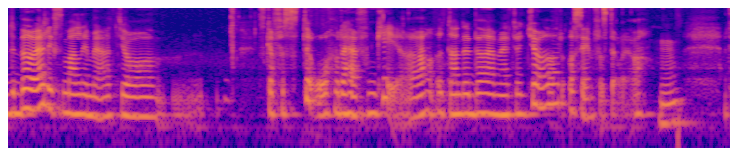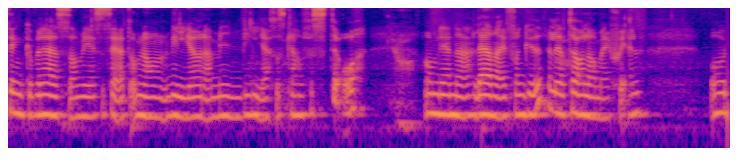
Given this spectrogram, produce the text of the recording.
det börjar liksom aldrig med att jag ska förstå hur det här fungerar. Utan det börjar med att jag gör och sen förstår jag. Mm. Jag tänker på det här som Jesus säger att om någon vill göra min vilja så ska han förstå. Ja. Om denna lärare är från Gud eller jag talar om mig själv. Och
